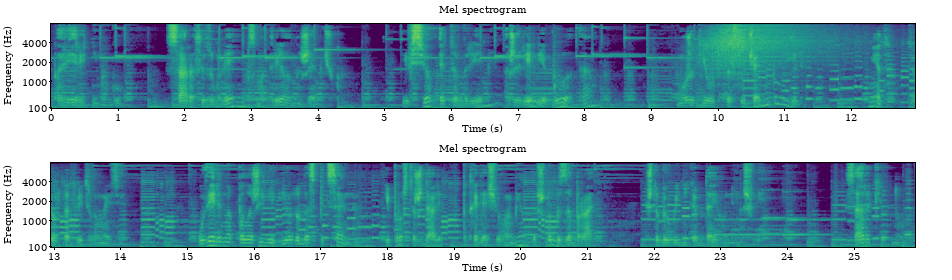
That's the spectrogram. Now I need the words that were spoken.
Поверить не могу. Сара с изумлением смотрела на жемчуг. И все это время ожерелье было там? Может, его туда случайно положили? Нет, твердо ответила Мэйзи. Уверенно положили ее туда специально и просто ждали подходящего момента, чтобы забрать, чтобы вы никогда его не нашли. Сара кивнула.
